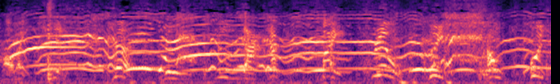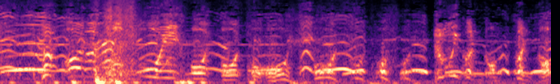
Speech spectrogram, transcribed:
เอาไปเยี่ยเฮ้ยดื้อดื้อดักนักไปเร็วเฮ้ยเอาเฮ้ยฮึบโอ้ยโอ้ โอ้ยโอ้ยโอ้ยโอ้ยโอ้ยโอ้ยลุยก้นกบก้นกบ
